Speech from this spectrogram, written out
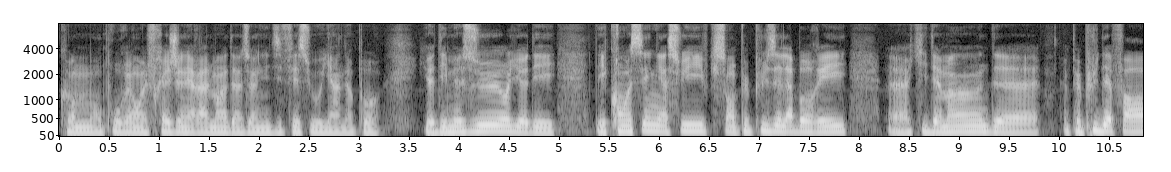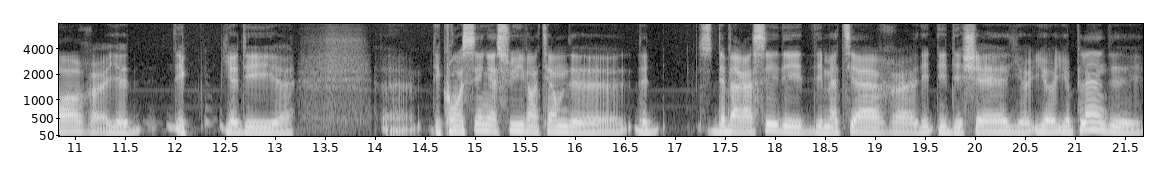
comme on pourrait, on le ferait généralement dans un édifice où il n'y en a pas. Il y a des mesures, il y a des, consignes à suivre qui sont un peu plus élaborées, euh, qui demandent euh, un peu plus d'efforts. Euh, il y a des, consignes à suivre en termes de, se débarrasser des, matières, des, déchets. Il y, a, il y a, plein de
